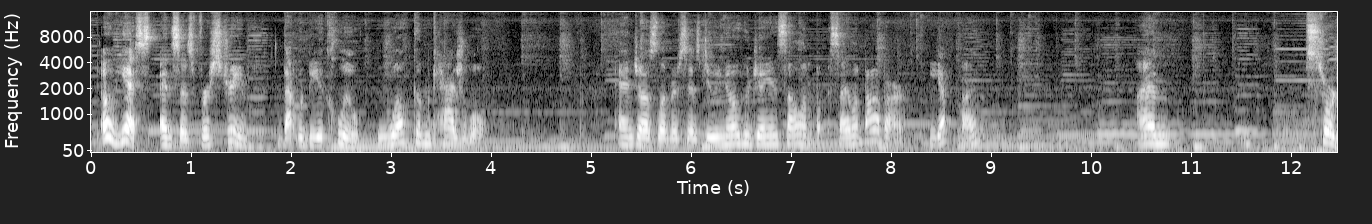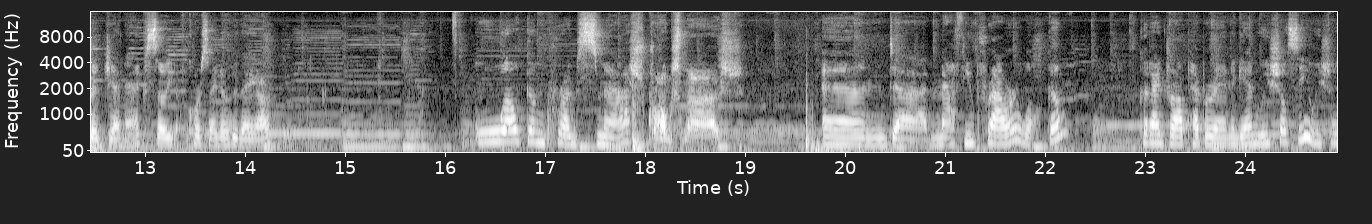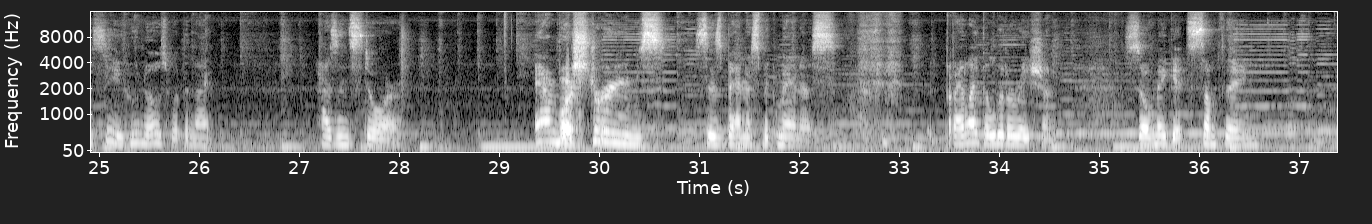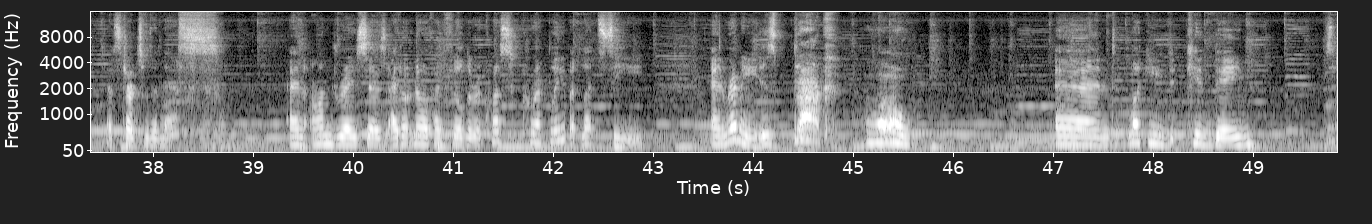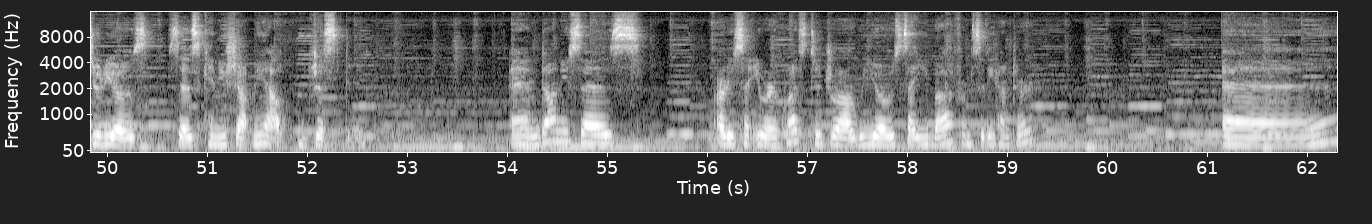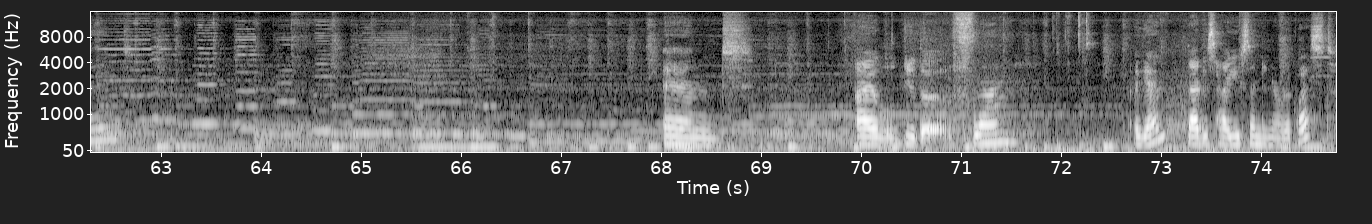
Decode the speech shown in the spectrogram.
Oh yes, and says first stream. That would be a clue. Welcome casual. And Jaws Lover says, "Do you know who Jay and Silent, Silent Bob are?" Yep, I'm. I'm sort of Gen X, so of course I know who they are. Welcome, Krug Smash. Krug Smash! And uh, Matthew Prower, welcome. Could I draw Pepper Ann again? We shall see, we shall see. Who knows what the night has in store. Ambush streams, says Bannis McManus. but I like alliteration, so make it something that starts with an S. And Andre says, I don't know if I filled the request correctly, but let's see. And Remy is back! Hello! And Lucky Kid Dane Studios says, Can you shout me out? Just did. And Donnie says, Already sent you a request to draw Ryo Saeba from City Hunter. And. And I will do the form again. That is how you send in a request.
